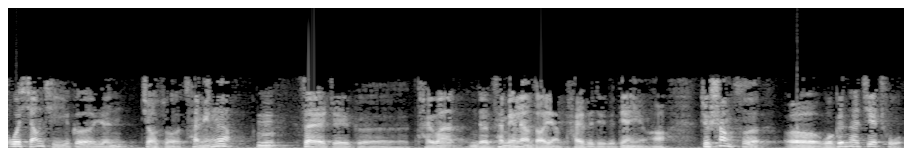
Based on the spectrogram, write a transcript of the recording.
我想起一个人叫做蔡明亮，嗯，在这个台湾，你的蔡明亮导演拍的这个电影啊，就上次呃我跟他接触，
